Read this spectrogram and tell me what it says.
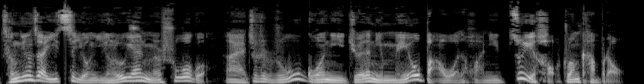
曾经在一次影影留言里面说过，哎，就是如果你觉得你没有把握的话，你最好装看不着。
